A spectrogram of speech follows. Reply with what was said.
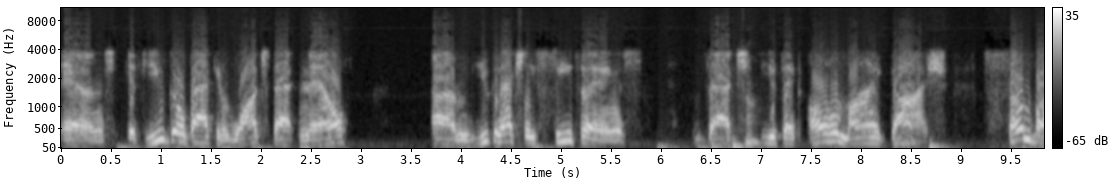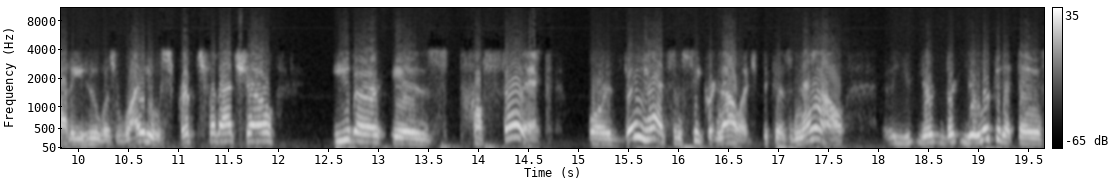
And if you go back and watch that now, um, you can actually see things that you think, oh my gosh, somebody who was writing scripts for that show either is prophetic or they had some secret knowledge because now you- you're, you're looking at things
